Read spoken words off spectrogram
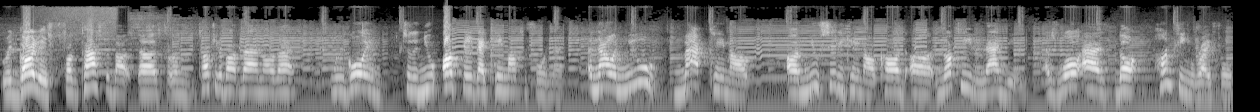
regardless, from past about uh from talking about that and all that, we're going to the new update that came out to Fortnite. And now a new map came out, a new city came out called uh, Lucky Landing, as well as the hunting rifle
